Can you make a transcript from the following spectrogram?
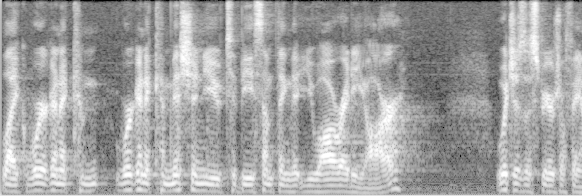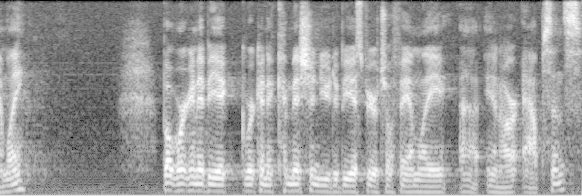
Like we're going to com- we're going to commission you to be something that you already are which is a spiritual family. But we're going to be a, we're going to commission you to be a spiritual family uh, in our absence,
